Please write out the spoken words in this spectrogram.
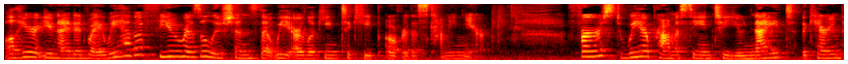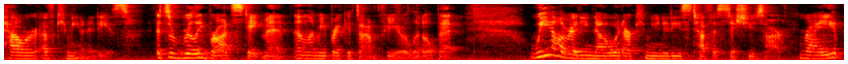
Well, here at United Way, we have a few resolutions that we are looking to keep over this coming year. First, we are promising to unite the caring power of communities. It's a really broad statement, and let me break it down for you a little bit. We already know what our community's toughest issues are, right?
